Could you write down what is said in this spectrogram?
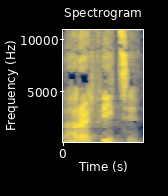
граффити.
